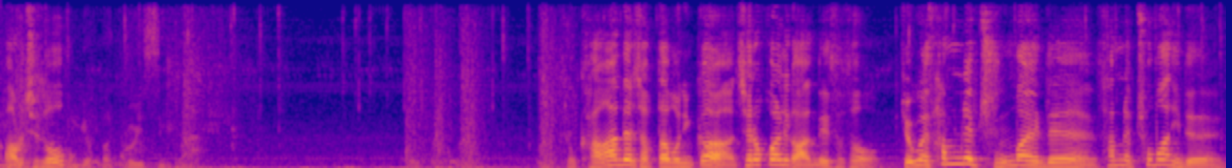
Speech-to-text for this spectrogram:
바로 취소? 공격받고 있습니다. 좀 강한 데를 잡다 보니까 체력 관리가 안 돼 있어서 결국엔 3렙 중반이든 3렙 초반이든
